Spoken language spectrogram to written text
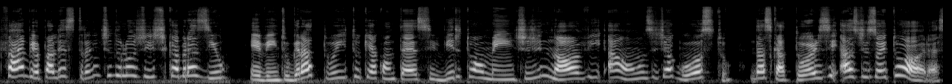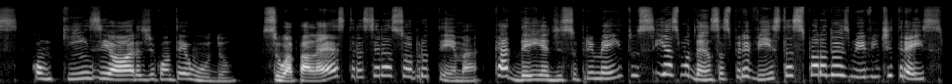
Fábio é palestrante do Logística Brasil, evento gratuito que acontece virtualmente de 9 a 11 de agosto, das 14 às 18 horas, com 15 horas de conteúdo. Sua palestra será sobre o tema Cadeia de Suprimentos e as mudanças previstas para 2023.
